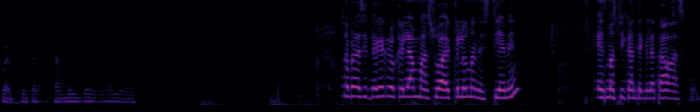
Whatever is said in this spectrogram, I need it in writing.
fue puta, es que está muy denso esa mierda. O sea, para decirte que creo que la más suave que los manes tienen es más picante que la tabasco.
